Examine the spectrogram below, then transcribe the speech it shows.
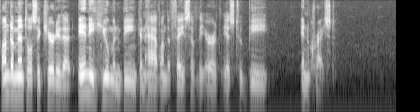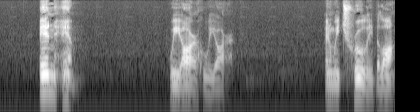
fundamental security that any human being can have on the face of the earth is to be in Christ. In Him, we are who we are. And we truly belong.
